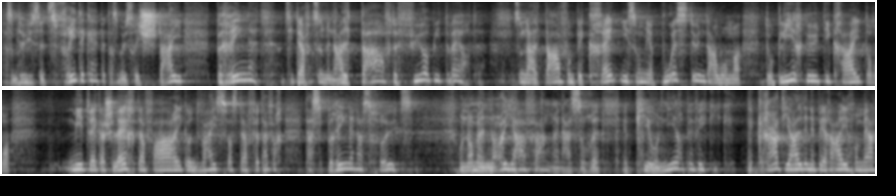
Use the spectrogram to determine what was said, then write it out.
dass wir uns nicht zufrieden geben, dass wir unsere Steine bringen und sie dürfen zu einem Altar auf der Fürbitte werden So ein Altar vom Bekenntnis, wo wir Buß tun, auch wo wir durch Gleichgültigkeit oder mit wegen schlechter Erfahrung und weiß was dürfen, einfach das bringen als Kreuz und nochmal neu anfangen, also eine, eine Pionierbewegung. Gerade in all diesen Bereichen, wo man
